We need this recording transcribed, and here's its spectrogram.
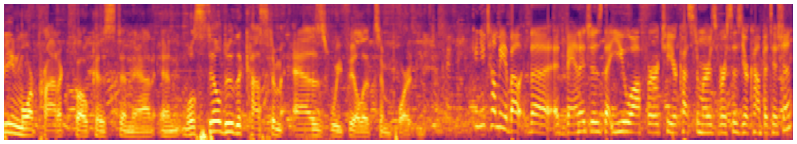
being more product focused and that. And we'll still do the custom as we feel it's important. Can you tell me about the advantages that you offer to your customers versus your competition?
